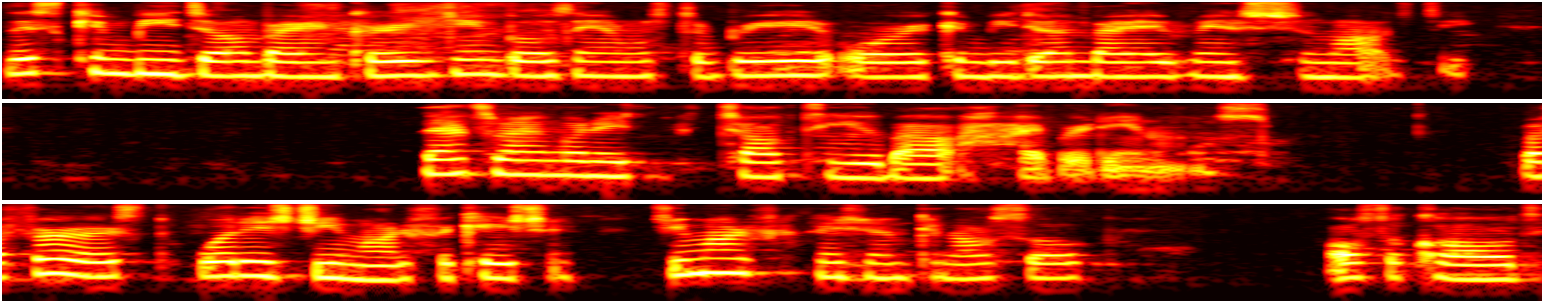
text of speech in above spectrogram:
This can be done by encouraging both animals to breed, or it can be done by advanced technology. That's why I'm going to talk to you about hybrid animals. But first, what is gene modification? Gene modification can also also called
